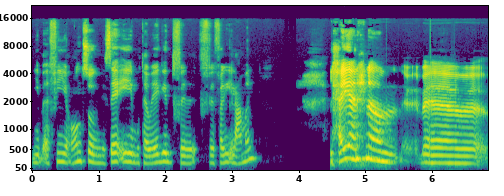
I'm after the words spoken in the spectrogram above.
يبقى في عنصر نسائي متواجد في في فريق العمل؟ الحقيقة نحن آه،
